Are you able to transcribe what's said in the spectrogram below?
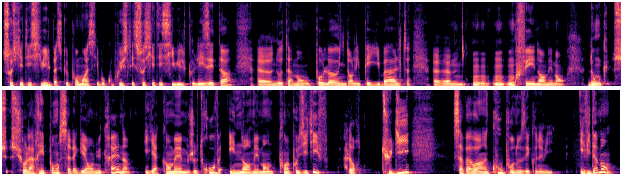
société civile, parce que pour moi, c'est beaucoup plus les sociétés civiles que les États, euh, notamment en Pologne, dans les pays baltes, euh, on, on fait énormément. Donc, sur la réponse à la guerre en Ukraine, il y a quand même, je trouve, énormément de points positifs. Alors, tu dis, ça va avoir un coût pour nos économies. Évidemment.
